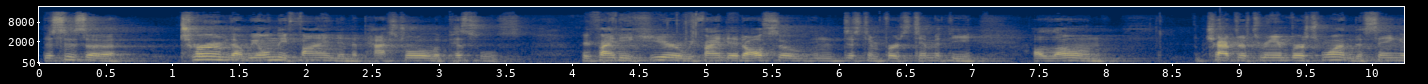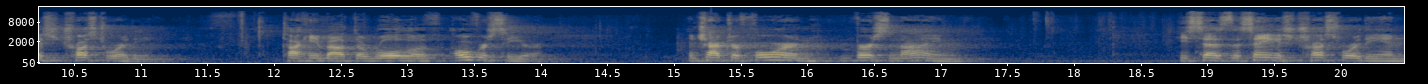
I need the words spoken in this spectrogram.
This is a term that we only find in the pastoral epistles. We find it here. We find it also in just in 1 Timothy alone. Chapter 3 and verse 1, the saying is trustworthy, talking about the role of overseer. In chapter 4 and verse 9, he says the saying is trustworthy and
